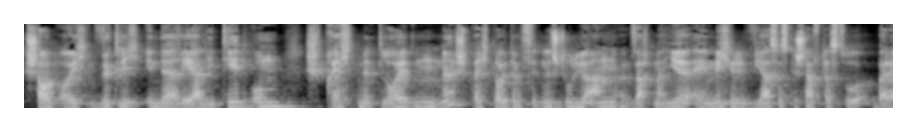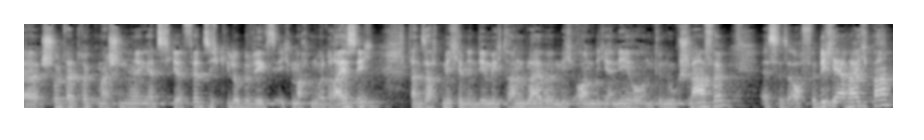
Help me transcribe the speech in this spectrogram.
Schaut euch wirklich in der Realität um, sprecht mit Leuten, ne? sprecht Leute im Fitnessstudio an, sagt mal hier, ey Michel, wie hast du es geschafft, dass du bei der Schulterdrückmaschine jetzt hier 40 Kilo bewegst, ich mache nur 30, dann sagt Michel, indem ich dranbleibe, mich ordentlich ernähre und genug schlafe. Es ist auch für dich erreichbar,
